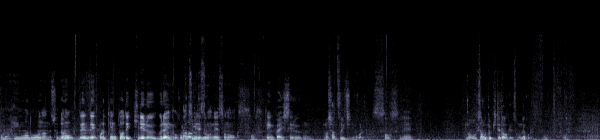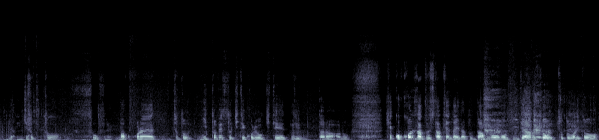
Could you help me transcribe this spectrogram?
この辺はどうなんでしょう？でも全然これ店頭で着れるぐらいの厚みですもんねそのそうですね。展開してる、うん、もうシャツ位置にこれ、そうっすね。まあ、大木さんも今日着てたわけですもんねこれ。いや人気あっちょってとそうですね。まあこれちょっとニットベスト着てこれを着てって言ったら、あの結構混雑した店内だと暖房も効いてあの今日ちょっと割とオ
